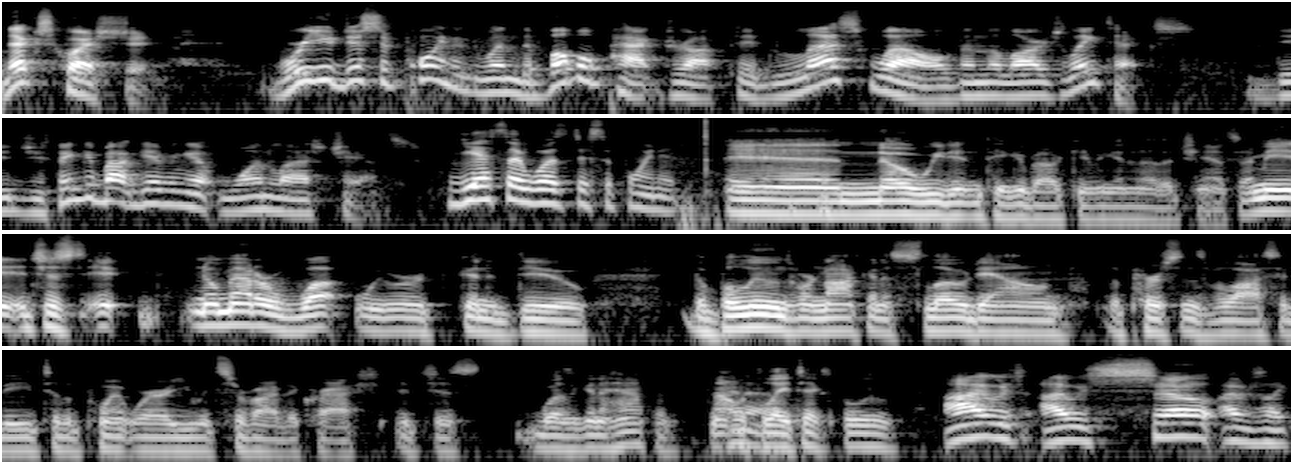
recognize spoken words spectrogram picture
Next question. Were you disappointed when the bubble pack drop did less well than the large latex? Did you think about giving it one last chance? Yes, I was disappointed. And no, we didn't think about giving it another chance. I mean, it just, it, no matter what we were going to do, the balloons were not going to slow down the person's velocity to the point where you would survive the crash. It just wasn't going to happen. Not with latex balloons. I was I was so I was like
